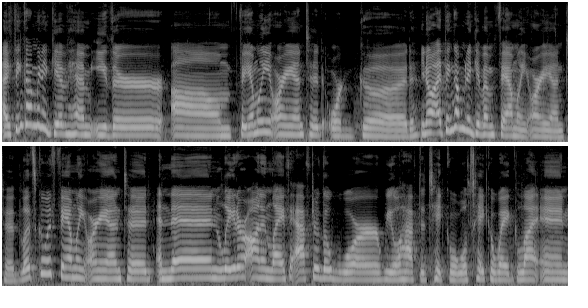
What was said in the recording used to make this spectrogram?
I think I'm going to give him either um, family oriented or good. You know, I think I'm going to give him family oriented. Let's go with family oriented. And then later on in life, after the war, we will have to take, we'll take away glutton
